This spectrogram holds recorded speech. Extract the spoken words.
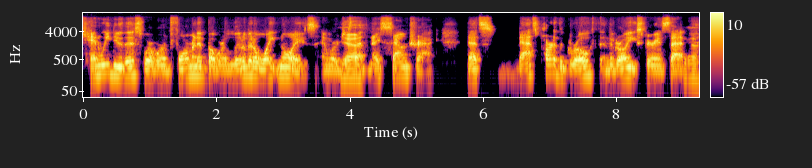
can we do this where we're informative but we're a little bit of white noise and we're just yeah. that nice soundtrack that's that's part of the growth and the growing experience that yeah.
